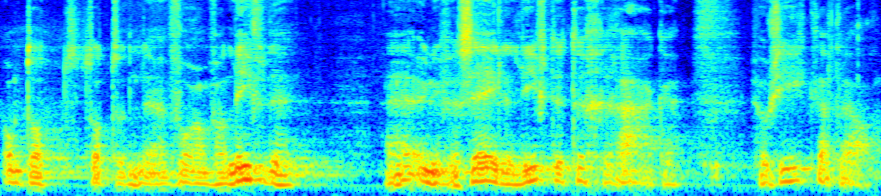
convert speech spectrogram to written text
om tot, tot een uh, vorm van liefde, hè, universele liefde te geraken. Zo zie ik dat wel.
